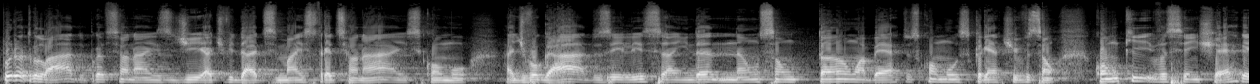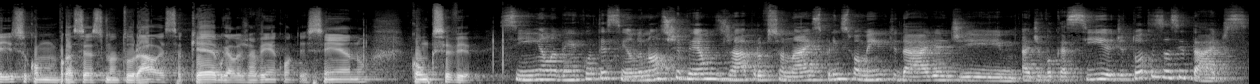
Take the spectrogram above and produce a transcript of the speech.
Por outro lado, profissionais de atividades mais tradicionais, como advogados, eles ainda não são tão abertos como os criativos são. Como que você enxerga isso como um processo natural? Essa quebra, ela já vem acontecendo? Como que você vê? Sim, ela vem acontecendo. Nós tivemos já profissionais, principalmente da área de advocacia, de todas as idades.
